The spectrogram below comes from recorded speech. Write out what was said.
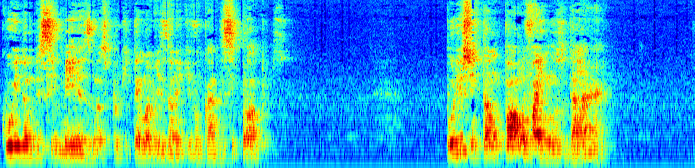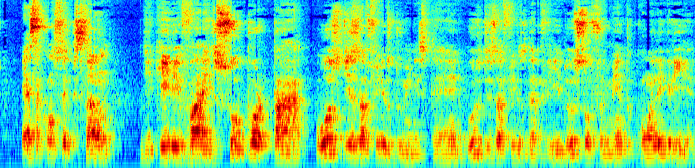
cuidam de si mesmas porque têm uma visão equivocada de si próprias. Por isso, então, Paulo vai nos dar essa concepção de que ele vai suportar os desafios do ministério, os desafios da vida, o sofrimento com alegria.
